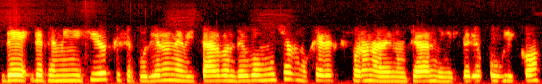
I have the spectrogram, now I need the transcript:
de, de feminicidios que se pudieron evitar, donde hubo muchas mujeres que fueron a denunciar al Ministerio Público,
